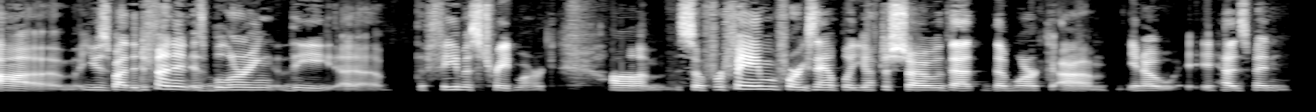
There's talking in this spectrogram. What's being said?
um, used by the defendant is blurring the uh, the famous trademark. Um, so for fame, for example, you have to show that the mark, um, you know, it has been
